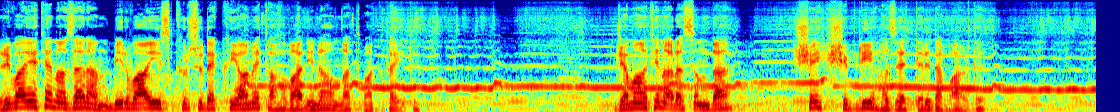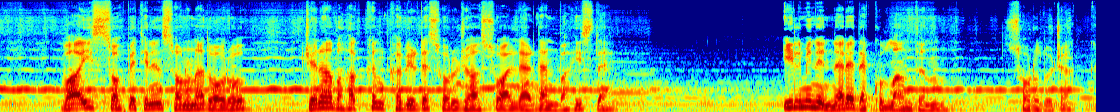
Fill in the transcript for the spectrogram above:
Rivayete nazaran bir vaiz kürsüde kıyamet ahvalini anlatmaktaydı. Cemaatin arasında Şeyh Şibli Hazretleri de vardı. Vaiz sohbetinin sonuna doğru Cenab-ı Hakk'ın kabirde soracağı suallerden bahisle ilmini nerede kullandın sorulacak.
